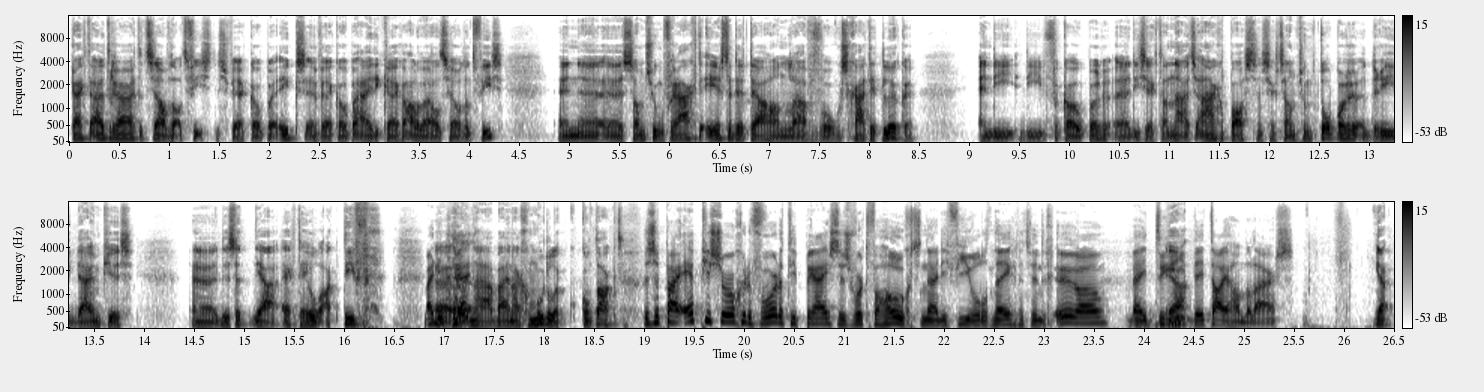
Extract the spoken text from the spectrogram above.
krijgt uiteraard hetzelfde advies. Dus verkoper X en verkoper Y die krijgen allebei al hetzelfde advies. En uh, Samsung vraagt de eerste detailhandelaar vervolgens, gaat dit lukken? En die, die verkoper uh, die zegt dan, nou het is aangepast. En zegt Samsung topper, drie duimpjes. Uh, dus het, ja, echt heel actief. Maar die uh, nou, bijna gemoedelijk contact. Dus een paar appjes zorgen ervoor dat die prijs dus wordt verhoogd naar die 429 euro bij drie ja. detailhandelaars. Ja.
